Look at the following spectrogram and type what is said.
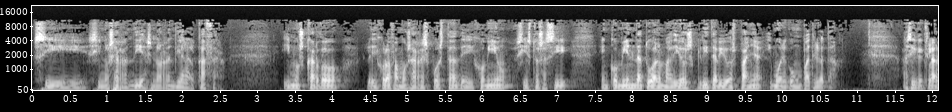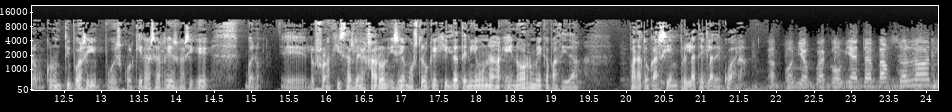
si, si no se rendía, si no rendía el Alcázar. Y Moscardo le dijo la famosa respuesta de Hijo mío, si esto es así, encomienda tu alma a Dios, grita viva España y muere como un patriota. Así que claro, con un tipo así, pues cualquiera se arriesga. Así que, bueno, eh, los franquistas le dejaron y se demostró que Gilda tenía una enorme capacidad para tocar siempre la tecla adecuada. La première fois qu'on vient à Barcelone,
